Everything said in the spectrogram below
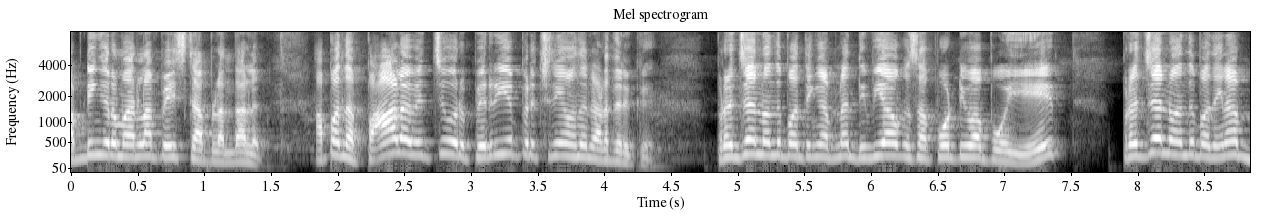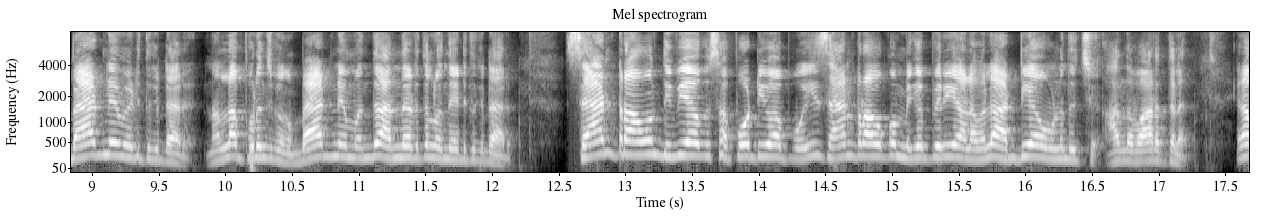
அப்படிங்கிற மாதிரிலாம் பேசிட்டாப்புல இருந்தாலும் அப்போ அந்த பாலை வச்சு ஒரு பெரிய பிரச்சனையே வந்து நடந்திருக்கு. பிரஜன் வந்து பார்த்திங்க அப்படின்னா திவ்யாவுக்கு சப்போர்ட்டிவாக போய் பிரஜன் வந்து பார்த்திங்கன்னா பேட் நேம் எடுத்துக்கிட்டார். நல்லா புரிஞ்சுக்கோங்க. பேட் நேம் வந்து அந்த இடத்துல வந்து எடுத்துக்கிட்டார். சாண்ட்ராவும் திவ்யாவுக்கு சப்போர்ட்டிவாக போய் சாண்ட்ராவுக்கும் மிகப்பெரிய அளவில் அடியாக விழுந்துச்சு அந்த வாரத்தில். ஏன்னா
